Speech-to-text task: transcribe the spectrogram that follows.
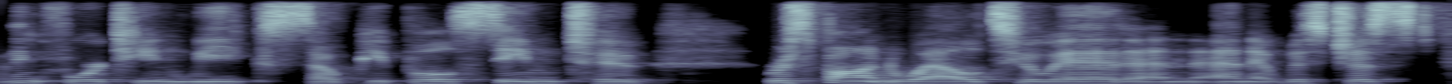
i think 14 weeks. So people seem to respond well to it. And and it was just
